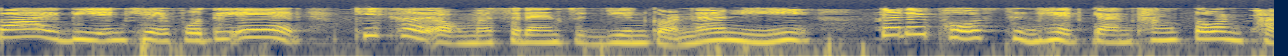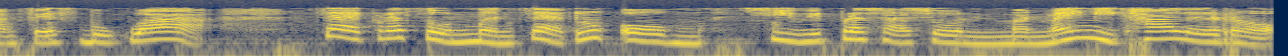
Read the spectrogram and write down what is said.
ฝ้าย BNK48 ที่เคยออกมาแสดงจุดยืนก่อนหน้านี้ ก็ได้โพสต์ถึงเหตุการณ์ข้างต้นผ่าน Facebook ว่าแจกกระสุนเหมือนแจกลูกอม ชีวิตประชาชนมันไม่มีค่าเลยหรอ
